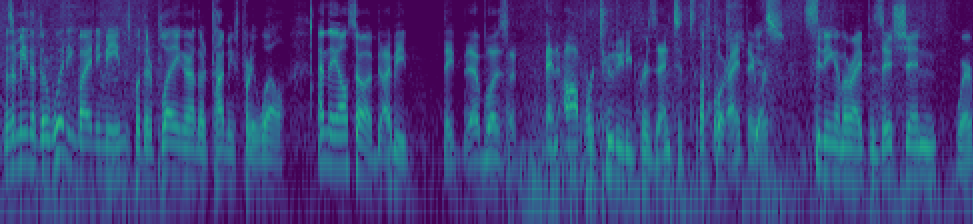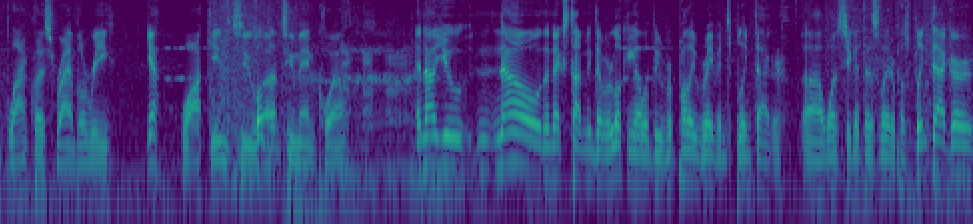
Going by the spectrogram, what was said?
Doesn't mean that they're winning by any means, but they're playing around their timings pretty well. And they also, I mean, they, that was a, an opportunity presented to Of them, course, right? They yes. were sitting in the right position where Blacklist rivalry Yeah. walk into Well uh, two-man coil. And now you, now the next timing that we're looking at will be probably Raven's Blink Dagger. Uh, once you get this later plus Blink Dagger,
